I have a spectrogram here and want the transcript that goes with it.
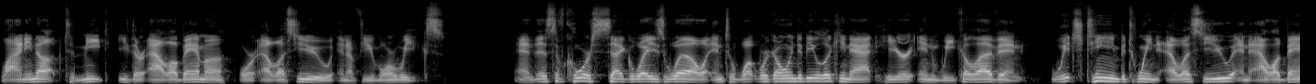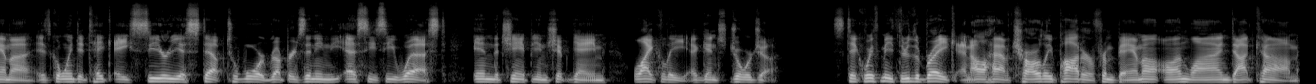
lining up to meet either Alabama or LSU in a few more weeks. And this, of course, segues well into what we're going to be looking at here in Week 11. Which team between LSU and Alabama is going to take a serious step toward representing the SEC West in the championship game, likely against Georgia? Stick with me through the break, and I'll have Charlie Potter from BamaOnline.com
